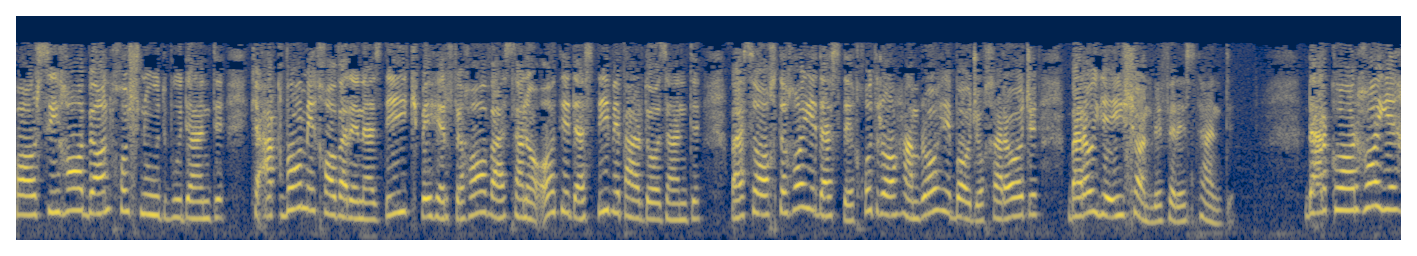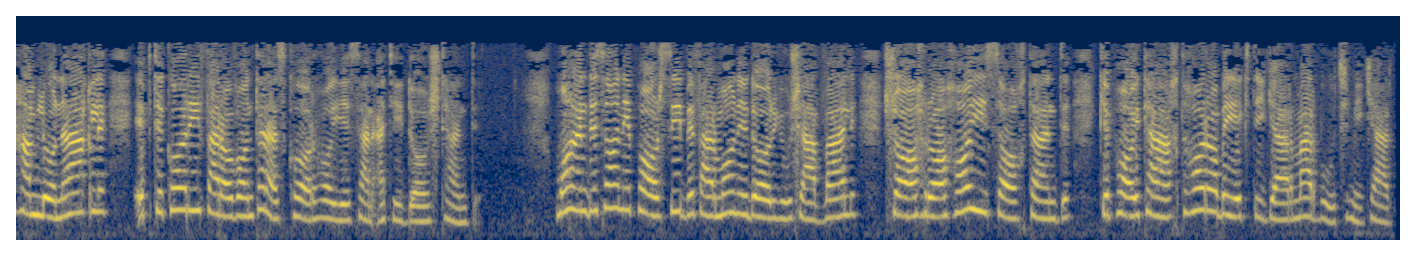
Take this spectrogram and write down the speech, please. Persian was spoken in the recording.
پارسی ها به آن خوشنود بودند که اقوام خاور نزدیک به حرفه ها و صناعات دستی بپردازند و ساخته های دست خود را همراه باج و خراج برای ایشان بفرستند. در کارهای حمل و نقل ابتکاری فراوانتر از کارهای صنعتی داشتند. مهندسان پارسی به فرمان داریوش اول شاهراههایی ساختند که پایتختها را به یکدیگر مربوط می کرد.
